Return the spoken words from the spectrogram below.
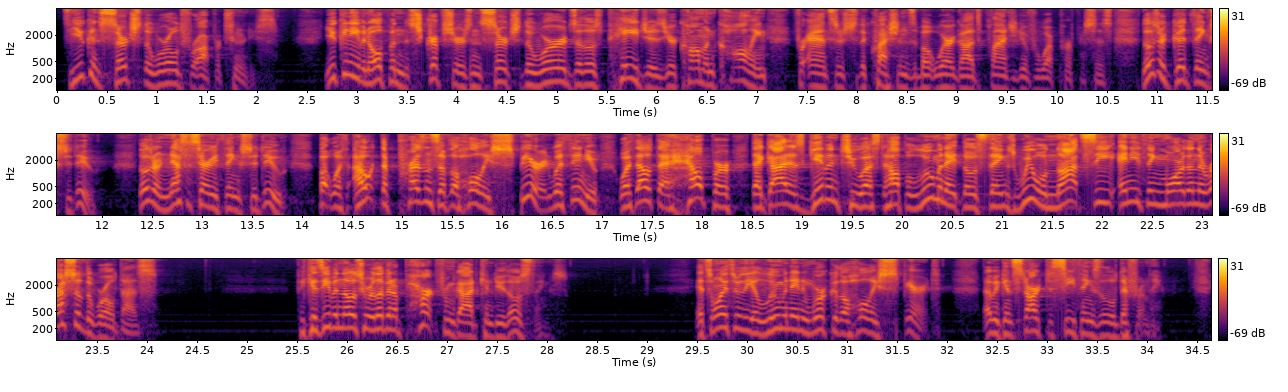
So you can search the world for opportunities. You can even open the scriptures and search the words of those pages, your common calling, for answers to the questions about where God's planted you for what purposes. Those are good things to do. Those are necessary things to do. But without the presence of the Holy Spirit within you, without the helper that God has given to us to help illuminate those things, we will not see anything more than the rest of the world does. Because even those who are living apart from God can do those things. It's only through the illuminating work of the Holy Spirit that we can start to see things a little differently.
